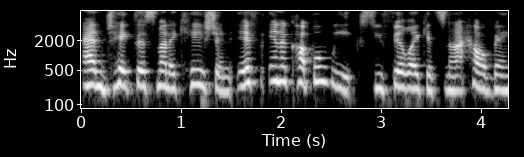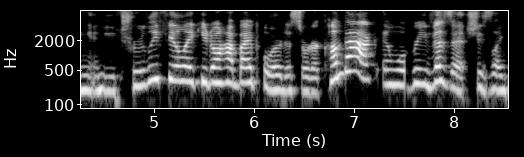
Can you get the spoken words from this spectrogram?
and take this medication. If in a couple weeks you feel like it's not helping and you truly feel like you don't have bipolar disorder, come back and we'll revisit. She's like,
